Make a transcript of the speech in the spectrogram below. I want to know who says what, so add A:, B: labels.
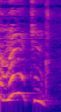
A: a monkey.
